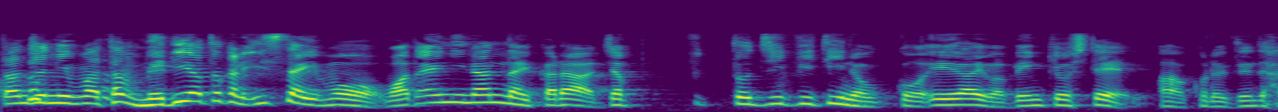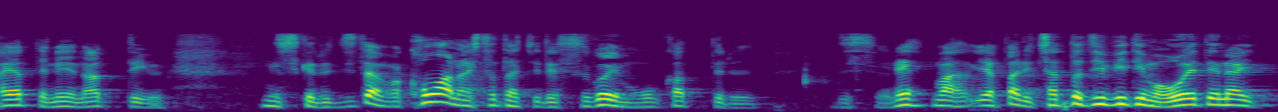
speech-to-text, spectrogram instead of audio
単純に、まあ、多分メディアとかに一切もう話題にならないから、チャット GPT のこう AI は勉強して、あ、これ全然流行ってねえなっていうんですけど、実はまあ、コアな人たちですごい儲かってるんですよね。まあ、やっぱりチャット GPT も終えてない。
